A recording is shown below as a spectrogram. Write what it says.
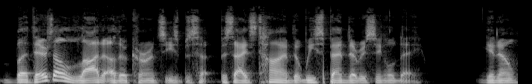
But there's a lot of other currencies besides time that we spend every single day. You know,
